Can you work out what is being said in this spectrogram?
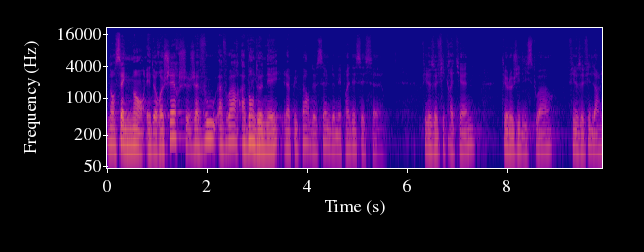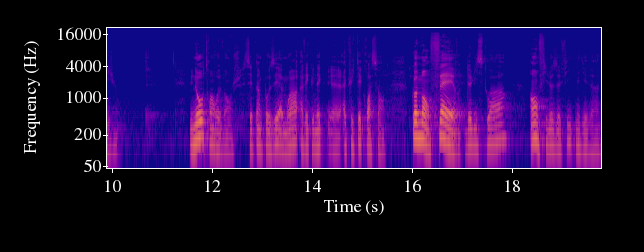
d'enseignement et de recherche, j'avoue avoir abandonné la plupart de celles de mes prédécesseurs. Philosophie chrétienne, théologie de l'histoire, philosophie de la religion. Une autre, en revanche, s'est imposée à moi avec une euh, acuité croissante. Comment faire de l'histoire en philosophie médiévale?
